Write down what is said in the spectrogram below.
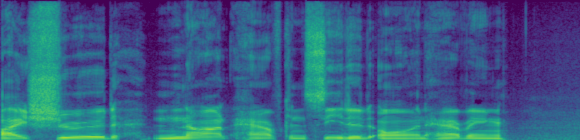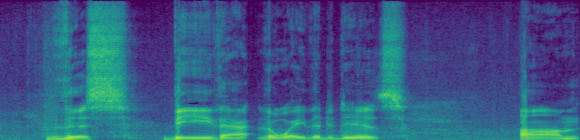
I should not have conceded on having this be that the way that it is. Um,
